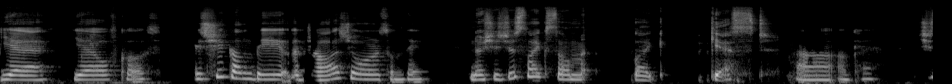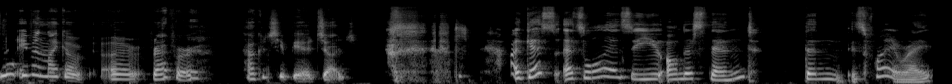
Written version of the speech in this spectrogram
Yeah, yeah, of course. Is she gonna be a judge or something? No, she's just like some like guest. Ah, okay. She's not even like a, a rapper. How can she be a judge? I guess as long as you understand, then it's fine, right?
